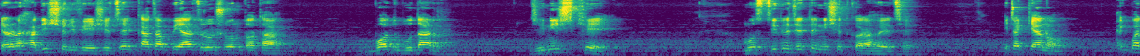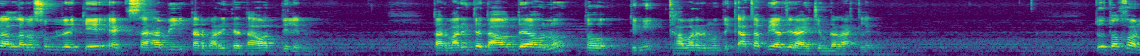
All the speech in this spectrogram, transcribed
কেননা হাদিস শরীফে এসেছে, কাঁচা পেঁয়াজ, রসুন তথা বদবুদার জিনিস খেয়ে মসজিদে যেতে নিষেধ করা হয়েছে। এটা কেন? একবার আল্লাহ রসুলকে এক সাহাবি তার বাড়িতে দাওয়াত দিলেন। তার বাড়িতে দাওয়াত দেওয়া হলো, তো তিনি খাবারের মধ্যে কাঁচা পেঁয়াজের আইটেমটা রাখলেন। তো তখন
